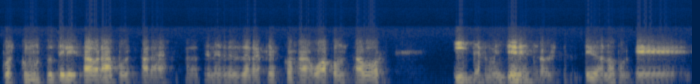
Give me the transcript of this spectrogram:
pues cómo se utiliza ahora pues para para tener desde refrescos agua con sabor y también tiene otro sentido, ¿no? Porque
